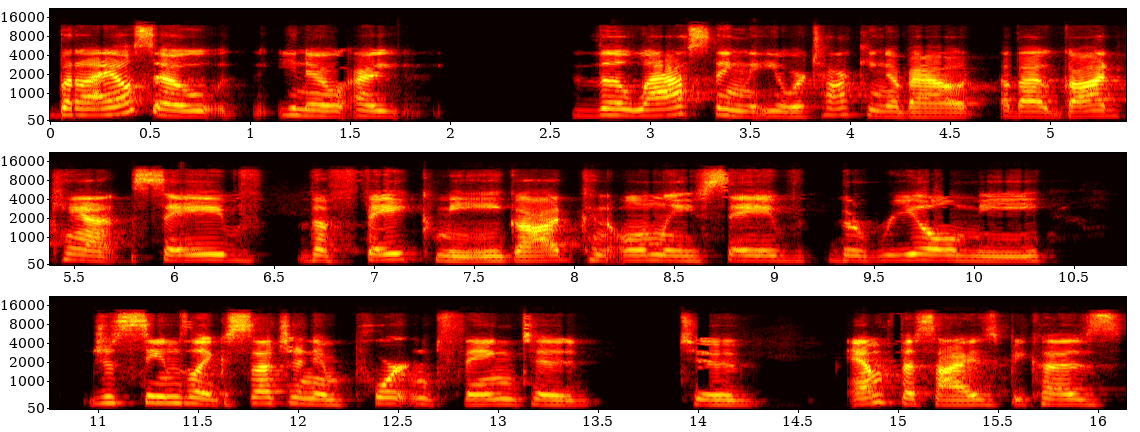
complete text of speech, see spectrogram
but I also, you know, I the last thing that you were talking about about God can't save the fake me, God can only save the real me, just seems like such an important thing to to emphasize because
